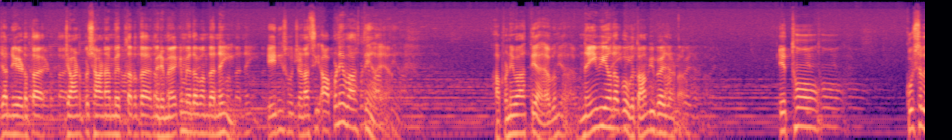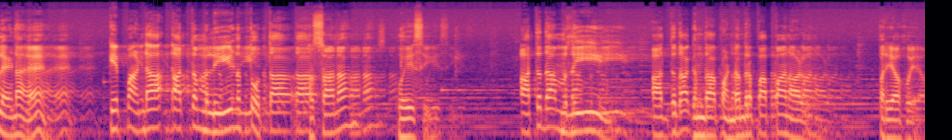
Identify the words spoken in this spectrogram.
ਜਾਂ ਨੇੜਤਾ ਜਾਣ ਪਛਾਣਾ ਮਿੱਤਰਤਾ ਹੈ, ਮੇਰੇ ਮਹਿਕਮੇ ਦਾ ਬੰਦਾ ਨਹੀਂ ਇਹ ਨਹੀਂ ਸੋਚਣਾ ਸੀ ਆਪਣੇ ਵਾਸਤੇ ਆਇਆ ਆਪਣੇ ਵਾਸਤੇ ਆਇਆ ਬੰਦਾ ਨਹੀਂ ਵੀ ਆਉਂਦਾ ਭੋਗ ਤਾਂ ਵੀ ਪੈ ਜਾਣਾ। ਇਥੋਂ ਕੁਛ ਲੈਣਾ ਹੈ ਕਿ ਭਾਂਡਾ ਆਤਮ ਮਲੀਨ ਧੋਤਾ ਹਸਾਨਾ ਹੋਏ ਸੀ। ਅੱਤ ਦਾ ਮਲੀਨ ਅੱਤ ਦਾ ਗੰਦਾ ਭਾਂਡਾ ਅੰਦਰ ਪਾਪਾਂ ਨਾਲ ਭਰਿਆ ਹੋਇਆ।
